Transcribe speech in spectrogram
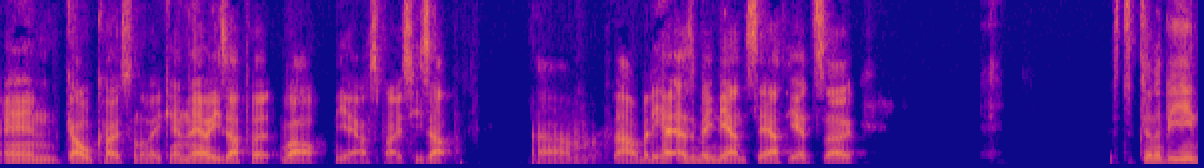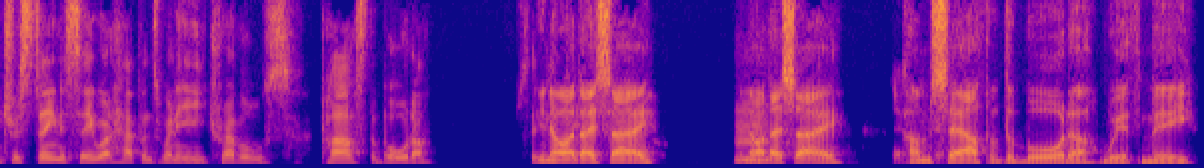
and Gold Coast on the weekend. Now he's up at well, yeah, I suppose he's up, um, but he hasn't been down south yet. So it's going to be interesting to see what happens when he travels past the border. See You know what they say? You know what Mm, they say? Yeah. Come south of the border with me.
